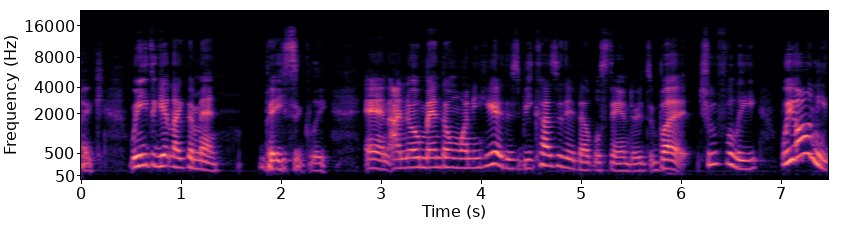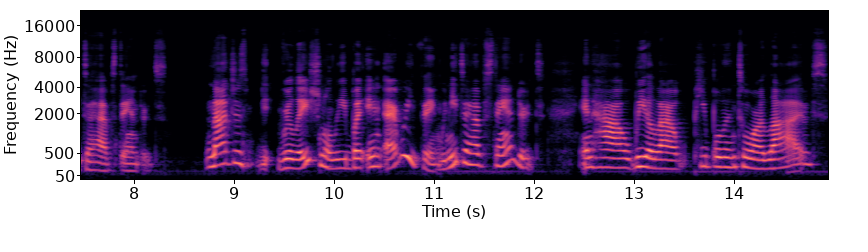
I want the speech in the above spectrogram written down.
Like we need to get like the men basically. And i know men don't want to hear this because of their double standards but truthfully we all need to have standards. Not just relationally but in everything. We need to have standards in how we allow people into our lives.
